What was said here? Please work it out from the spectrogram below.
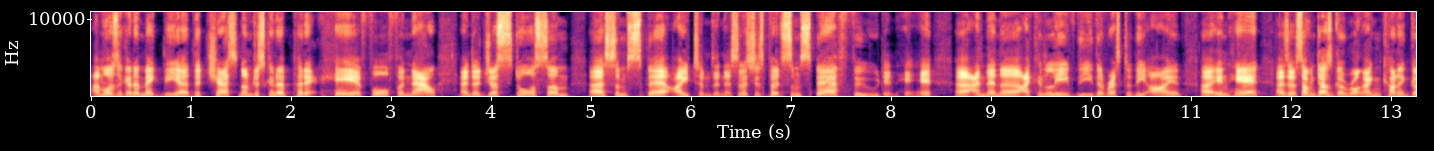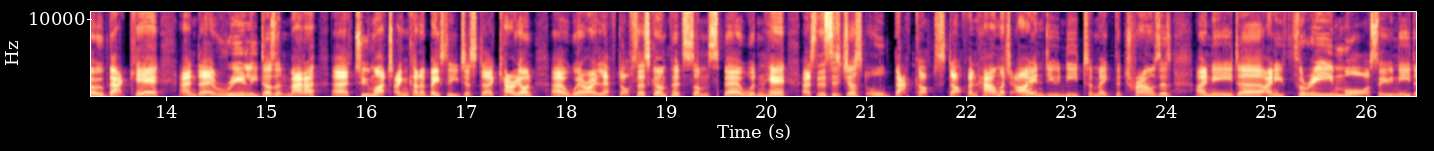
I'm also going to make the the chest, and I'm just going to put it here for for now, and just store some some spare items in it. So let's just put some spare food in here, and then I can leave the the rest rest of the iron uh, in here. As if something does go wrong, I can kind of go back here and uh, it really doesn't matter uh, too much. I can kind of basically just uh, carry on uh, where I left off. So let's go and put some spare wood in here. so this is just all backup stuff. And how much iron do you need to make the trousers? I need I need three more. So you need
